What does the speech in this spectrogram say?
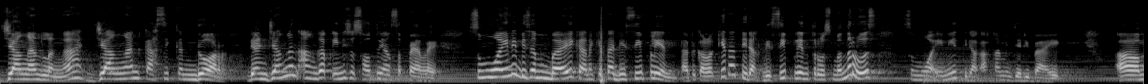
Jangan lengah, jangan kasih kendor, dan jangan anggap ini sesuatu yang sepele. Semua ini bisa membaik karena kita disiplin. Tapi kalau kita tidak disiplin terus-menerus, semua ini tidak akan menjadi baik. Um,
